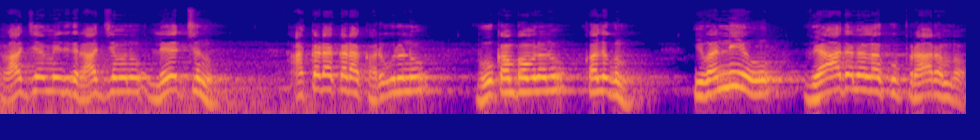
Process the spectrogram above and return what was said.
రాజ్యం మీదికి రాజ్యమును లేచును అక్కడక్కడ కరువులను భూకంపములను కలుగును. ఇవన్నీ వేదనలకు ప్రారంభం.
